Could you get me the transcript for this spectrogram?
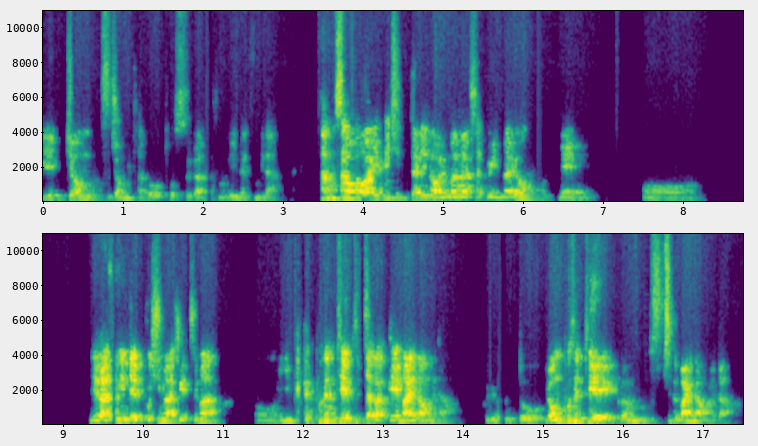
1.9점 차로 토스가 승리를 했습니다. 상사와의 회식 자리는 얼마나 자주 있나요? 네, 어, 이제 나중에 이제 보시면 아시겠지만 어, 이 100%의 숫자가 꽤 많이 나옵니다. 그리고 또 0%의 그런 수치도 많이 나옵니다.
